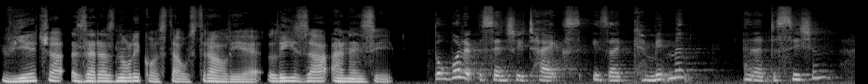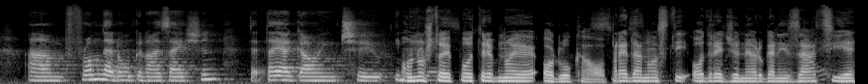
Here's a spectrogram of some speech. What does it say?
Vijeća za raznolikost Australije Liza Anezi. But what it essentially takes is a commitment and a decision um, from that organization ono što je potrebno je odluka o predanosti određene organizacije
